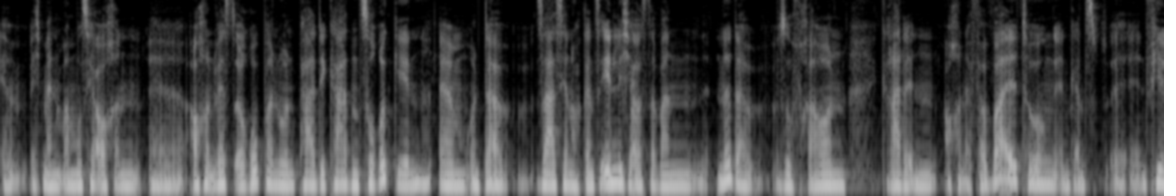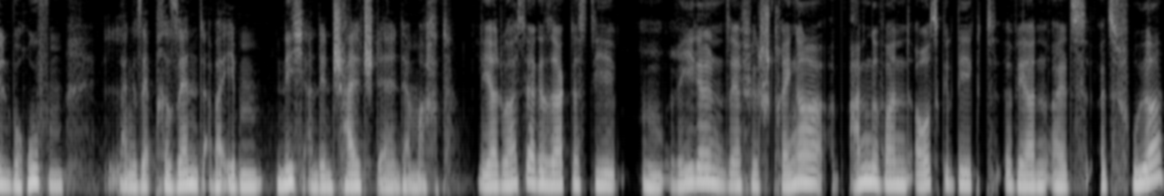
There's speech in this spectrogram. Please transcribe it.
ähm, ich meine, man muss ja auch in, äh, auch in Westeuropa nur ein paar Dekaden zurückgehen. Ähm, und da sah es ja noch ganz ähnlich ja. aus. Da waren ne, da so Frauen, gerade in, auch in der Verwaltung, in ganz äh, in vielen Berufen, lange sehr präsent, aber eben nicht an den Schaltstellen der Macht. Lea, du hast ja gesagt, dass die hm, Regeln sehr viel strenger angewandt, ausgelegt werden als, als früher.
